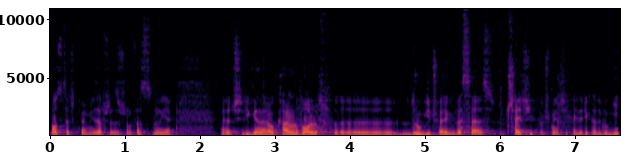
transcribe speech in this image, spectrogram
postać, która mnie zawsze zresztą fascynuje, czyli generał Karl Wolf, drugi człowiek w SS, trzeci po śmierci Heydricha II,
